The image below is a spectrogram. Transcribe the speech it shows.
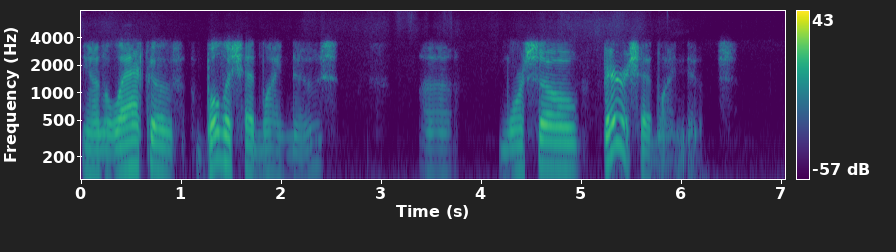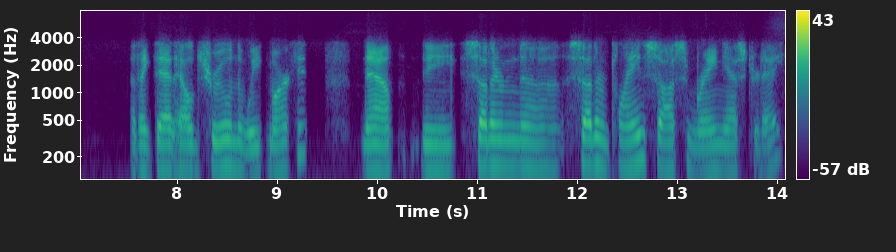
you know, the lack of bullish headline news, uh, more so bearish headline news. I think that held true in the wheat market. Now, the southern uh, southern plains saw some rain yesterday.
